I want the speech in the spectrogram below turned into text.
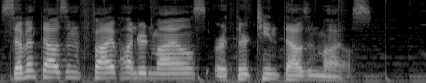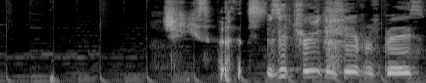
7500 miles or 13,000 miles? Jesus. Is it true you can see it from space?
